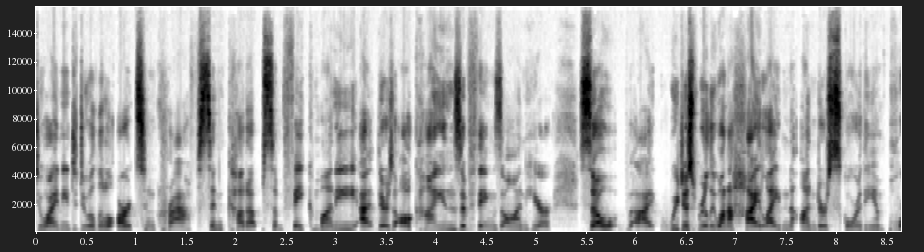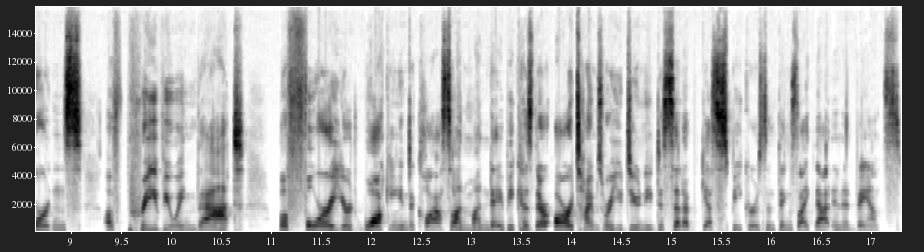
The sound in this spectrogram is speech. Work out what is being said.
Do I need to do a little arts and crafts and cut up some fake money? Uh, there's all kinds of things on here. So uh, we just really want to highlight and underscore the importance of previewing that before you're walking into class on Monday because there are times where you do need to set up guest speakers and things like that in advance.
